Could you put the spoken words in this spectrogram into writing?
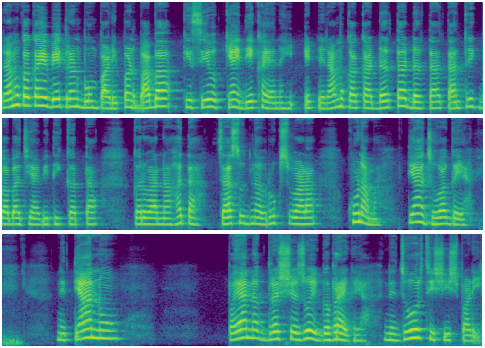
રામુ કાકાએ બે ત્રણ બૂમ પાડી, પણ બાબા કે સેવક ક્યાંય દેખાયા નહીં. એટલે રામુ કાકા ડરતા ડરતા તાંત્રિક બાબા જ્યાં વિધિ કરતા કરવાના હતા, જાસૂદના વૃક્ષવાળા ખૂણામાં, ત્યાં જોવા ગયા. ને ત્યાંનું ભયાનક દ્રશ્ય જોઈ ગભરાઈ ગયા ને જોરથી શીશ પાડી.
